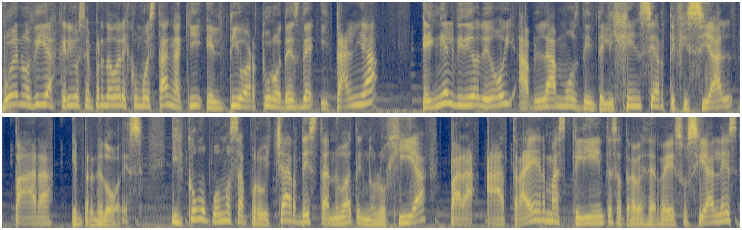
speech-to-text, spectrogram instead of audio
Buenos días queridos emprendedores, ¿cómo están? Aquí el tío Arturo desde Italia. En el video de hoy hablamos de inteligencia artificial para emprendedores y cómo podemos aprovechar de esta nueva tecnología para atraer más clientes a través de redes sociales,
